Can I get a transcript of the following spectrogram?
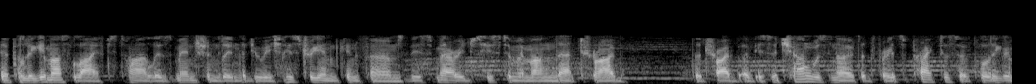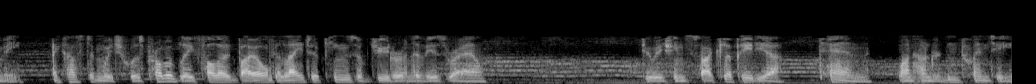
The polygamous lifestyle is mentioned in the Jewish history and confirms this marriage system among that tribe. The tribe of Issachar was noted for its practice of polygamy, a custom which was probably followed by all the later kings of Judah and of Israel. Jewish Encyclopedia, 10, 120,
